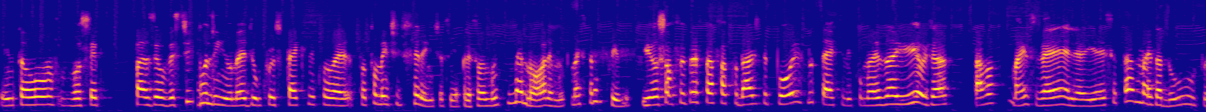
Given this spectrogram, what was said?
Então você fazer o vestibulinho, né, de um curso técnico é totalmente diferente, assim, a pressão é muito menor, é muito mais tranquilo. E eu só fui prestar faculdade depois do técnico, mas aí eu já estava mais velha, e aí você tá mais adulto,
